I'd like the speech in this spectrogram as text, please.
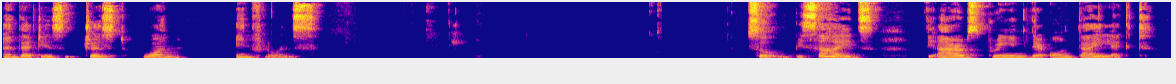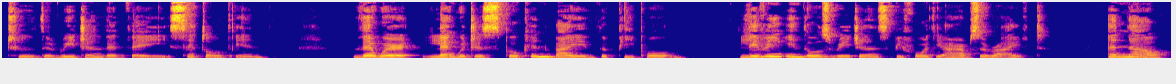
and that is just one influence. So, besides the Arabs bringing their own dialect to the region that they settled in, there were languages spoken by the people living in those regions before the Arabs arrived. And now,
